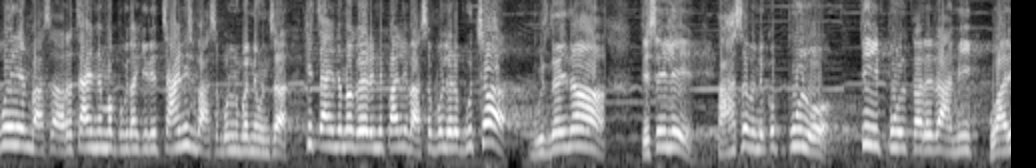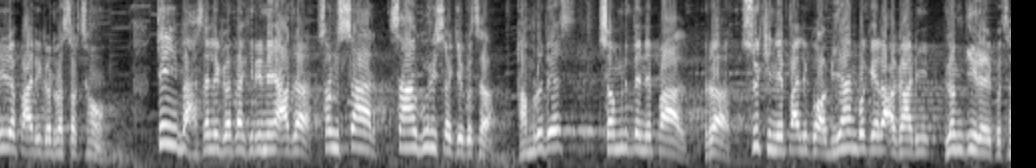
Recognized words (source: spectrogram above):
कोरियन भाषा र चाइनामा पुग्दाखेरि चाइनिज भाषा बोल्नुपर्ने हुन्छ। के चाइनामा गएर नेपाली भाषा बोलेर बुझ्छ? बुझ्दैन। त्यसैले भाषा भनेको पुल हो। त्यही पुल तरेर हामी वारी र पारी गर्न सक्छौँ। त्यही भाषाले गर्दाखेरि नै आज संसार साँगुरिसकेको छ। हाम्रो देश समृद्ध नेपाल र सुखी नेपालीको अभियान बोकेर अगाडि लम्किरहेको छ।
